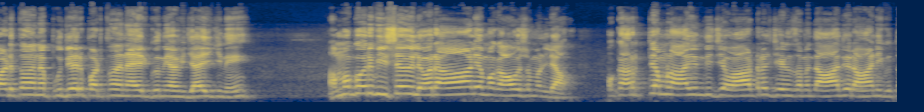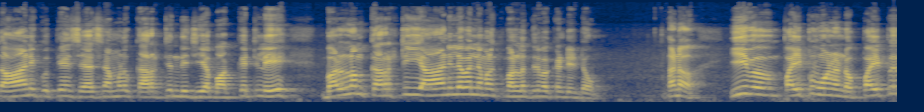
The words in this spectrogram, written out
പഠിത്തം തന്നെ പുതിയൊരു പഠിത്തം തന്നെ ആയിരിക്കും എന്ന് ഞാൻ വിചാരിക്കുന്നത് നമുക്കൊരു വിഷയമില്ല ഒരാളെ നമുക്ക് ആവശ്യമില്ല അപ്പോൾ കറക്റ്റ് നമ്മൾ ആദ്യം എന്ത് ചെയ്യുക? വാട്ടർ ചെയ്യുന്ന സമയത്ത് ആദ്യം ഒരു ആണി കുത്തി ആണി കുത്തിയതിന് ശേഷം നമ്മൾ കറക്റ്റ് എന്ത് ചെയ്യുക? ബക്കറ്റിൽ വെള്ളം കറക്റ്റ് ഈ ആണി ലെവൽ നമ്മൾ വെള്ളത്തിൽ വെക്കേണ്ടി കിട്ടും കണ്ടോ? ഈ പൈപ്പ് പോകണുണ്ടോ പൈപ്പ്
